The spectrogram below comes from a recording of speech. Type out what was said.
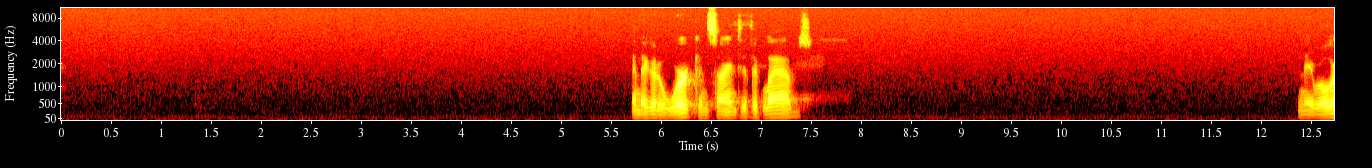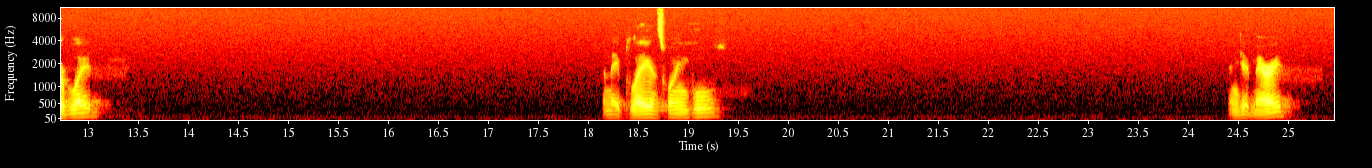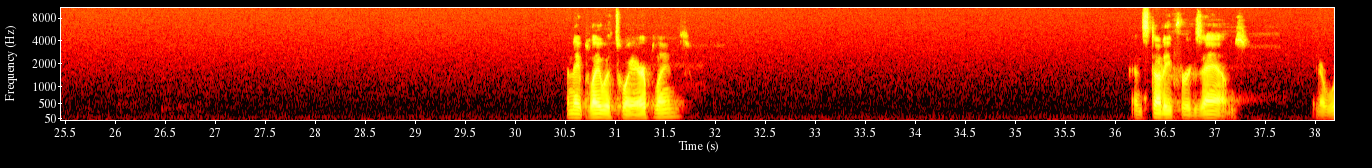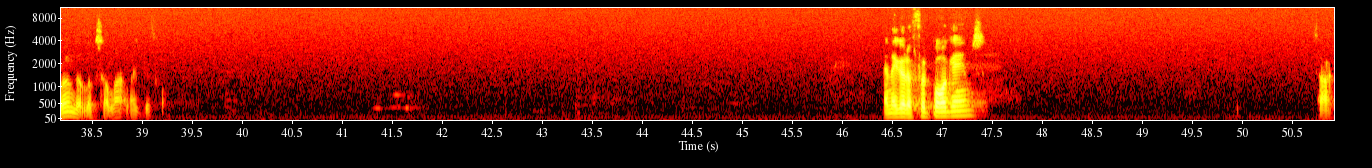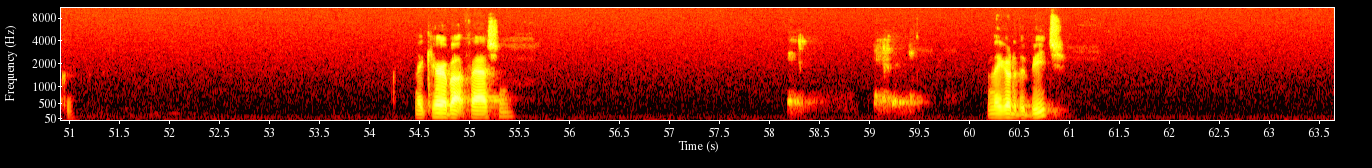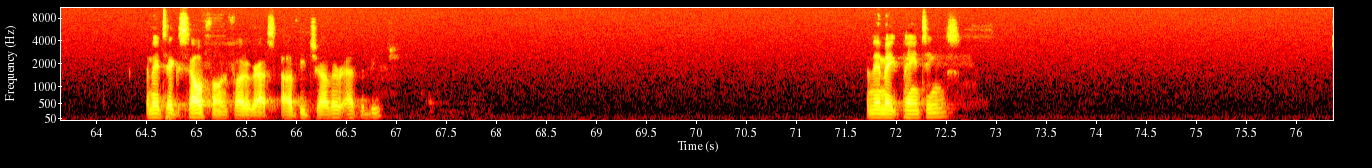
And they go to work in scientific labs. And they rollerblade. and they play in swimming pools? And get married? And they play with toy airplanes? And study for exams in a room that looks a lot like this one. And they go to football games? soccer. They care about fashion. And they go to the beach. And they take cell phone photographs of each other at the beach. And they make paintings.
